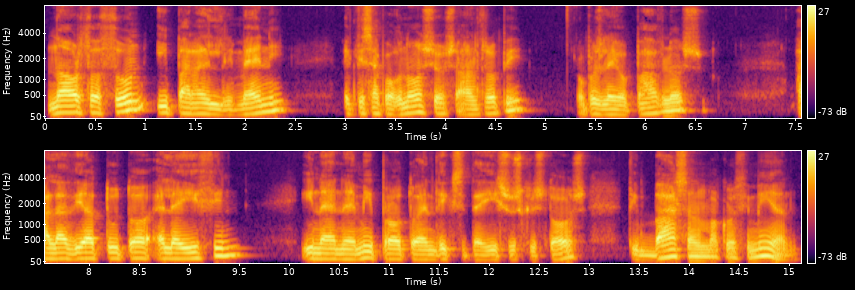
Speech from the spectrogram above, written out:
να ορθωθούν οι παραλληλημένοι εκ της απογνώσεως άνθρωποι όπως λέει ο Παύλος αλλά δια τούτο ελεήθην ή να ενεμή πρώτο ενδείξετε Ιησούς Χριστός την πάσαν μακροθυμίαν.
